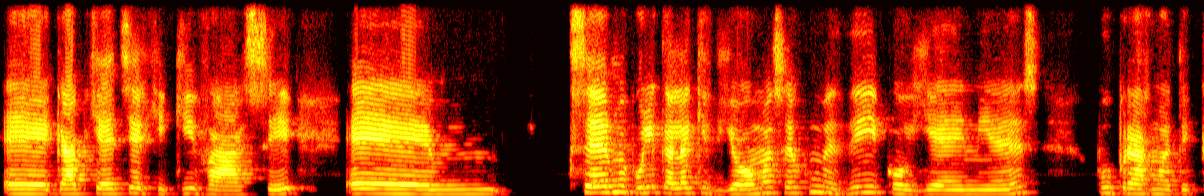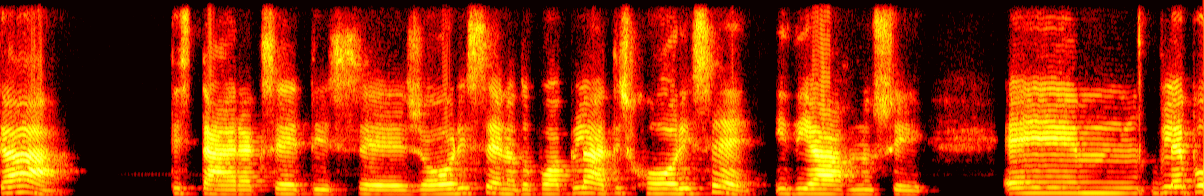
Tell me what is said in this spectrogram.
ε, κάποια έτσι αρχική βάση. Ε, ξέρουμε πολύ καλά και οι δυο μας, έχουμε δει οικογένειες που πραγματικά τις τάραξε, τις ε, ζόρισε, να το πω απλά, τις χώρισε η διάγνωση ε, βλέπω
